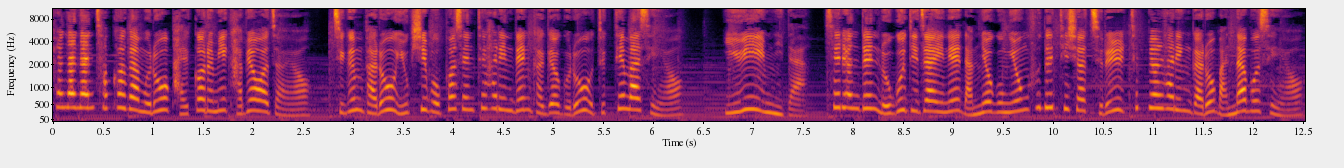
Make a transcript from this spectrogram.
편안한 척화감으로 발걸음이 가벼워져요. 지금 바로 65% 할인된 가격으로 득템하세요. 2위입니다. 세련된 로고 디자인의 남녀공용 후드 티셔츠를 특별 할인가로 만나보세요.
